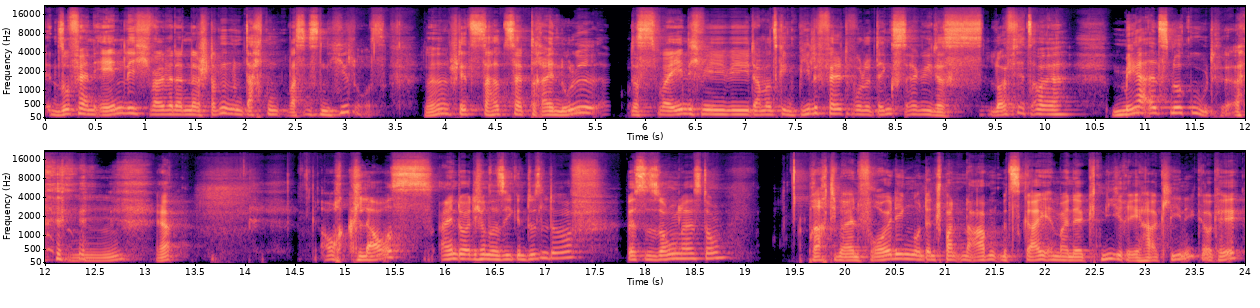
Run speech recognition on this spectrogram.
insofern ähnlich, weil wir dann da standen und dachten, was ist denn hier los? Ne? Steht es zur Halbzeit 3-0? Das war ähnlich wie, wie damals gegen Bielefeld, wo du denkst, irgendwie, das läuft jetzt aber mehr als nur gut. Mhm. ja. Auch Klaus, eindeutig unser Sieg in Düsseldorf. Beste Saisonleistung. Brachte mir einen freudigen und entspannten Abend mit Sky in meine Kniereha-Klinik. Okay.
